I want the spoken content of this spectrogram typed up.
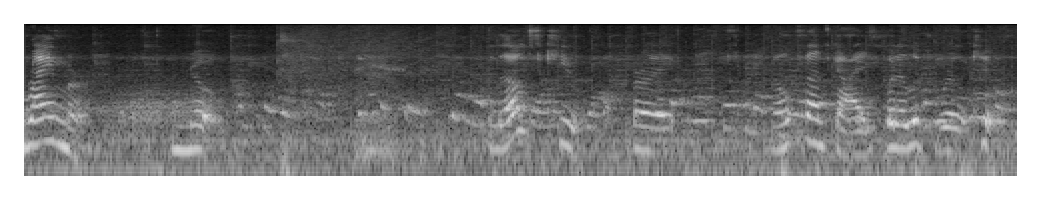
Grimer. No. That looks cute. Alright. No offense, guys, but it looks really cute.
